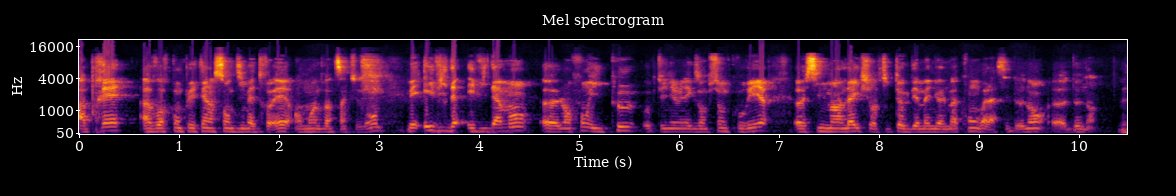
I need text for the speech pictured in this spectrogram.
après avoir complété un 110 mètres haies en moins de 25 secondes. Mais évidemment, euh, l'enfant, il peut obtenir une exemption de courir euh, s'il met un like sur le TikTok d'Emmanuel Macron. Voilà, c'est donnant, euh, donnant.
